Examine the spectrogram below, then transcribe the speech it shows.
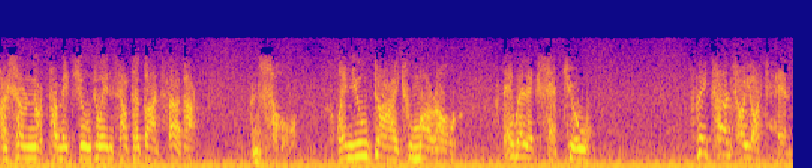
I shall not permit you to insult the gods further. And so, when you die tomorrow, they will accept you. Return to your tent.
